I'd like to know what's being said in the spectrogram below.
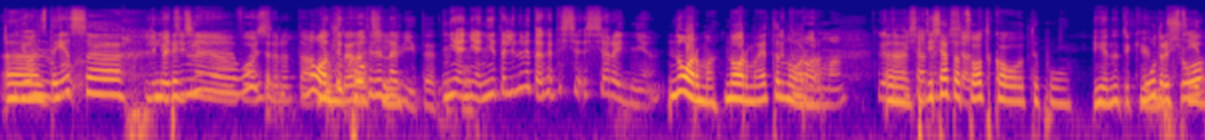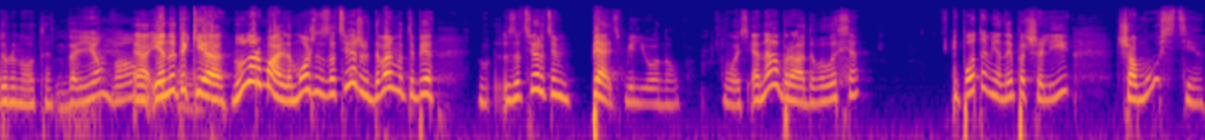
Ён э, здаецца Лебядзінае возера, так. норма Ну, тыпу. не не не таленавіта гэта ся- сярэдняе норма норма это Гэта норма, норма. Э, Гэта 50 адсоткаў тыпу І яны мудрасці «Ну і всё, дурноты даем вам і яны такія ну нормально можна зацверджваць давай мы табе зацвердзім 5 мільёнаў Вось яна абрадавалася і потым яны пачалі чамусьці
